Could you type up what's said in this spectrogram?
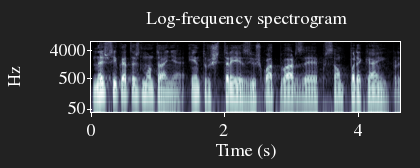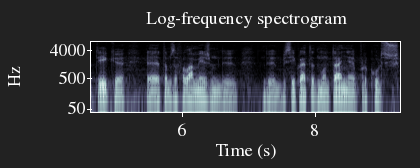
Nas bicicletas de montanha, entre os 3 e os 4 bares é a pressão para quem pratica, eh, estamos a falar mesmo de, de bicicleta de montanha, percursos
